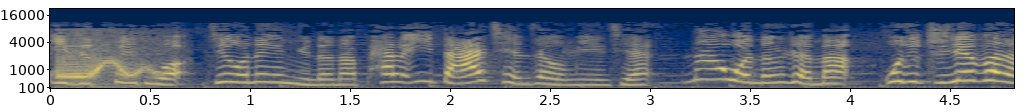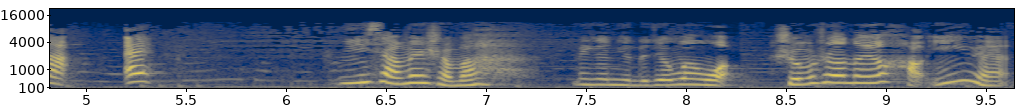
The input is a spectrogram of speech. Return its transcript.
一直推脱，结果那个女的呢，拍了一沓钱在我面前，那我能忍吗？我就直接问了，哎，你想问什么？那个女的就问我什么时候能有好姻缘，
